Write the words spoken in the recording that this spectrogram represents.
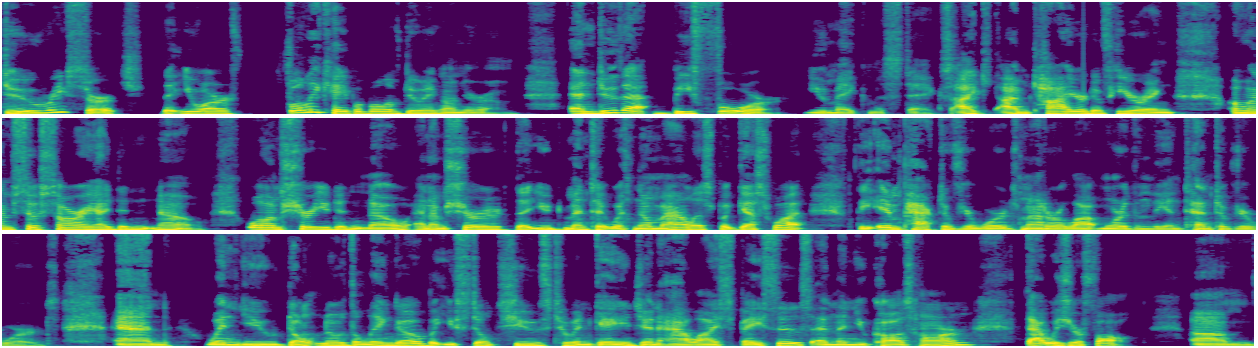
do research that you are fully capable of doing on your own and do that before you make mistakes. I, I'm tired of hearing, Oh, I'm so sorry. I didn't know. Well, I'm sure you didn't know. And I'm sure that you meant it with no malice. But guess what? The impact of your words matter a lot more than the intent of your words. And when you don't know the lingo, but you still choose to engage in ally spaces and then you cause harm, that was your fault. Um,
